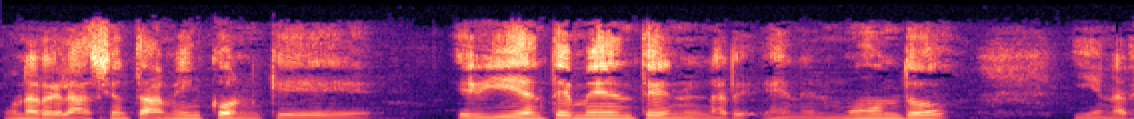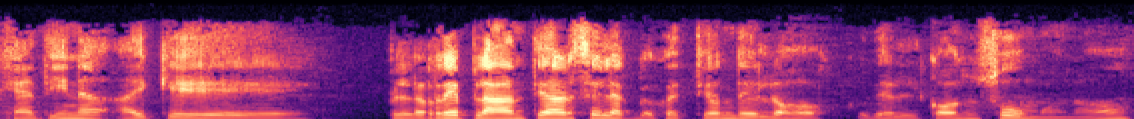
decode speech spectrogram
una relación también con que evidentemente en, en el mundo y en Argentina hay que replantearse la cuestión de los, del consumo, ¿no?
